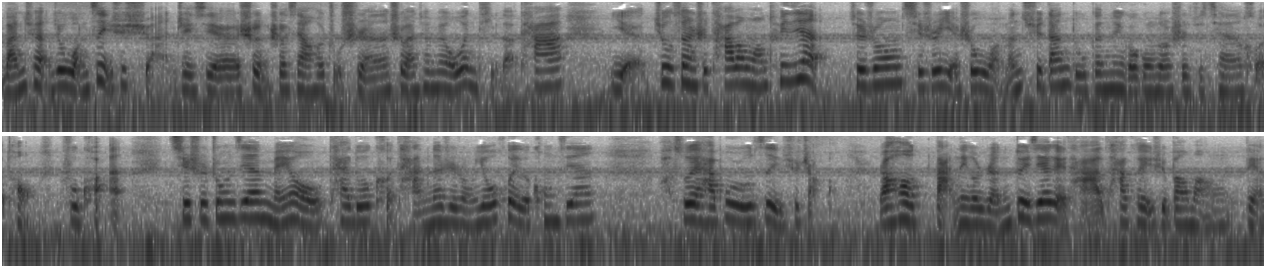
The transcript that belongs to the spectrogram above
完全就我们自己去选这些摄影、摄像和主持人是完全没有问题的。他也就算是他帮忙推荐，最终其实也是我们去单独跟那个工作室去签合同、付款，其实中间没有太多可谈的这种优惠的空间。所以还不如自己去找，然后把那个人对接给他，他可以去帮忙联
